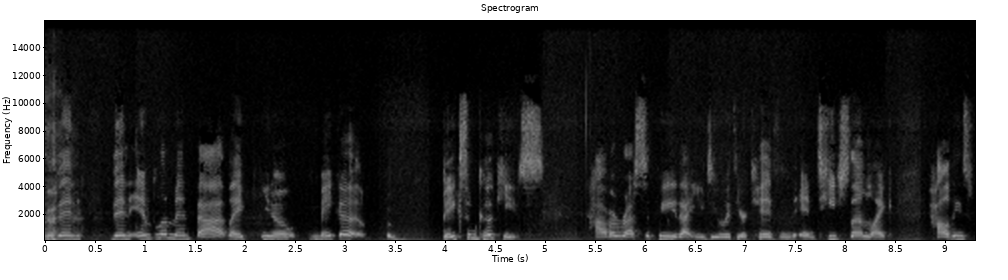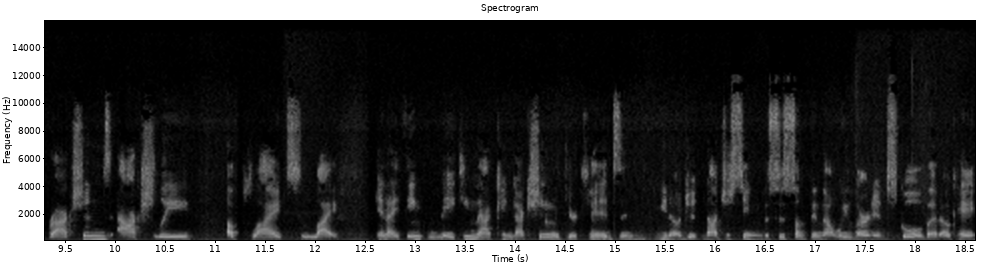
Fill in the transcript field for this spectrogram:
then then implement that, like, you know, make a bake some cookies. Have a recipe that you do with your kids and, and teach them like how these fractions actually apply to life and i think making that connection with your kids and you know just, not just seeing this is something that we learn in school but okay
